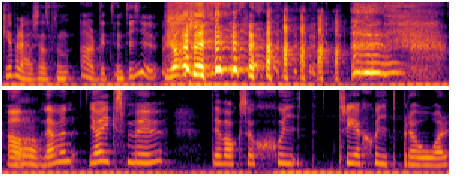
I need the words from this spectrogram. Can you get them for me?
Gud vad det här känns som en arbetsintervju. Ja, eller Ja, nej men jag gick SMU. Det var också skit, tre skitbra år.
